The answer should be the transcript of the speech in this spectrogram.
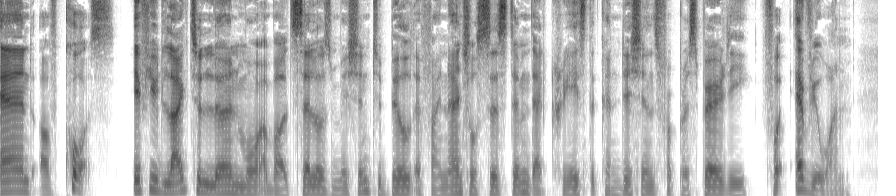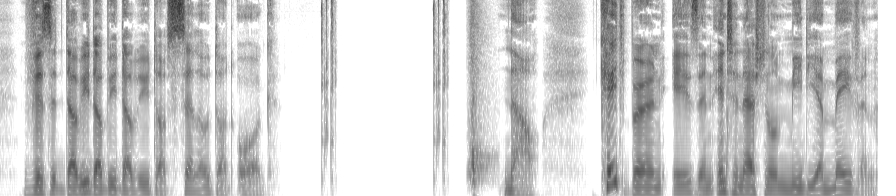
And of course, if you'd like to learn more about Celo's mission to build a financial system that creates the conditions for prosperity for everyone, visit www.celo.org. Now, Kate Byrne is an international media maven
